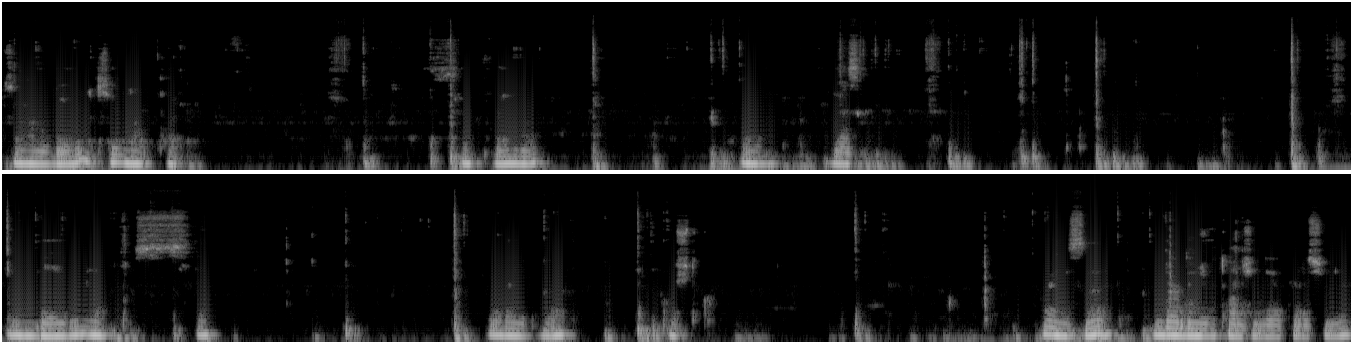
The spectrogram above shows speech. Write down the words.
sonra B2 nokta set label yazı B1 nokta set label'a koştuk. Aynısını dördüncü buton için de yapıyoruz şimdi.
